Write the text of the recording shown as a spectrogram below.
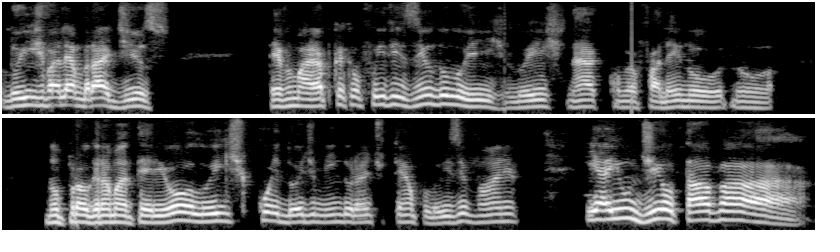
Luiz vai lembrar disso. Teve uma época que eu fui vizinho do Luiz. Luiz, né, como eu falei no, no, no programa anterior, Luiz cuidou de mim durante o tempo, Luiz e Vânia. E aí um dia eu estava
